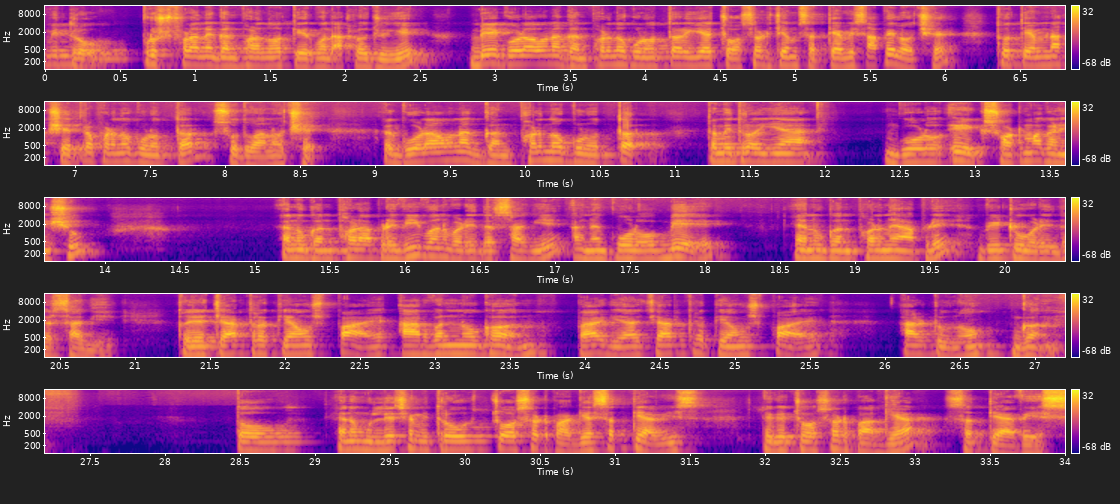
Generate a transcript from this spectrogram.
મિત્રો પૃષ્ઠફળ અને ઘનફળનો તેરમો દાખલો જોઈએ. બે ગોળાઓના ઘનફળનો ગુણોત્તર અહીંયા ચોસઠ જેમ સત્યાવીસ આપેલો છે, તો તેમના ક્ષેત્રફળનો ગુણોત્તર શોધવાનો છે. ગોળાઓના ઘનફળનો ગુણોત્તર, તો મિત્રો અહીંયા ગોળો એક શોર્ટમાં ગણીશું. એનું ઘનફળ આપણે વી વન વડે દર્શાવીએ અને ગોળો બે, એનું ઘનફળને આપણે વી ટુ વડે દર્શાવીએ. તો એ ચાર તૃતીયાંશ પાય આર વનનો ઘન ભાગ્યા ચાર તૃતીયાંશ પાય આર ટુનો ઘન. તો એનું મૂલ્ય છે મિત્રો ચોસઠ ભાગ્યા સત્યાવીસ, એટલે કે ચોસઠ ભાગ્યા સત્યાવીસ.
